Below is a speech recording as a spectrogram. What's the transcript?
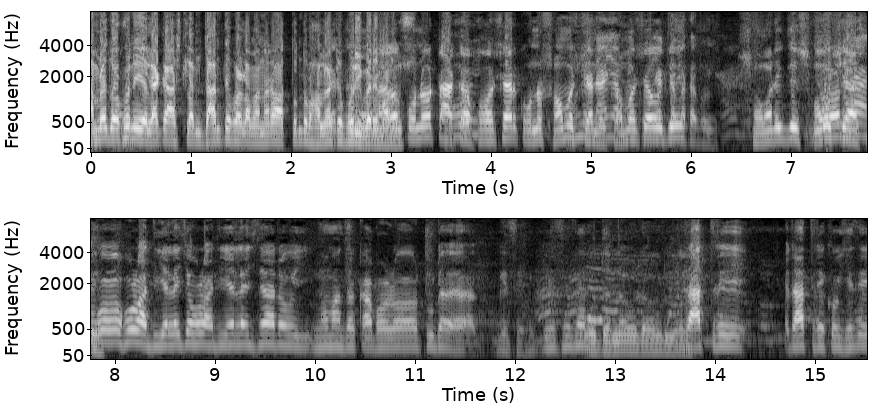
আমরা যখন এই এলাকায় আসলাম জানতে পারলাম ওনারা অত্যন্ত ভালো একটা পরিবারের মানুষ। কোনো টাকা পয়সার কোনো সমস্যা নেই সমস্যা হচ্ছে সামরিক যে সমস্যা আছে। হোলা দিয়ে লাইছে হোলা দিয়ে লাইছে আর ওই নমাজের কাপড় টুটা গেছে। গেছে যে না? ওটা রাত্রে রাত্রে কইছে যে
